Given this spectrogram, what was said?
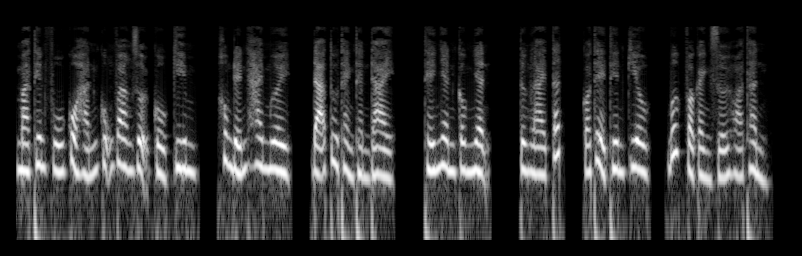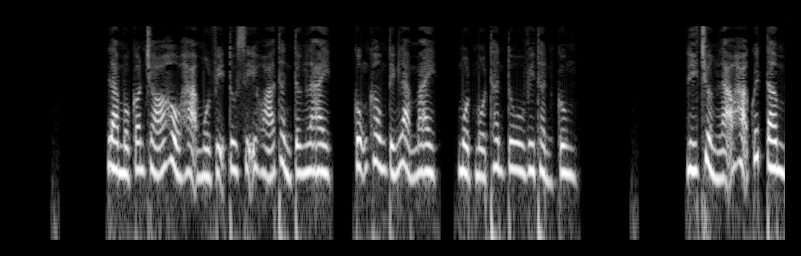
Mà thiên phú của hắn cũng vang dội cổ kim, không đến 20, đã tu thành thần đài, thế nhân công nhận, tương lai tất có thể thiên kiêu, bước vào cảnh giới hóa thần. Là một con chó hầu hạ một vị tu sĩ hóa thần tương lai, cũng không tính là may, một một thân tu vi thần cung. Lý trưởng lão hạ quyết tâm,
